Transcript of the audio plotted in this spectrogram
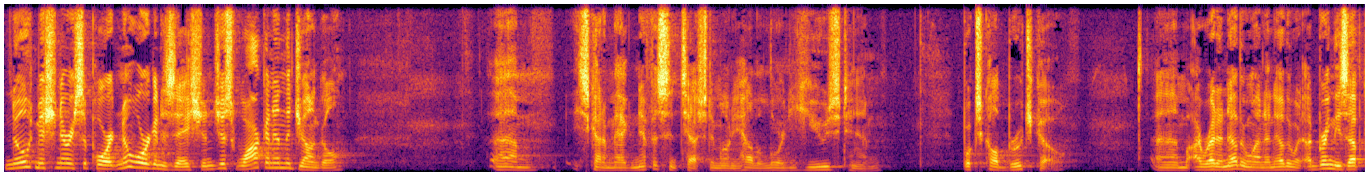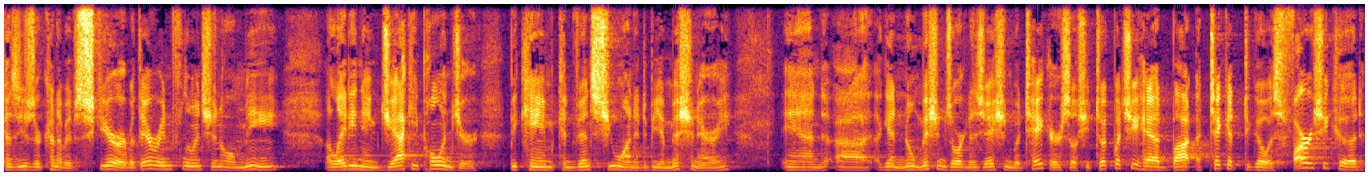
No missionary support, no organization, just walking in the jungle. Um, he's got a magnificent testimony how the Lord used him. Book's called Bruchko. Um, I read another one, another one. I bring these up because these are kind of obscure, but they were influential on me. A lady named Jackie Pullinger became convinced she wanted to be a missionary. And uh, again, no missions organization would take her, so she took what she had, bought a ticket to go as far as she could.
